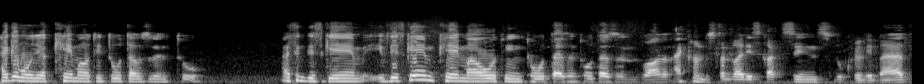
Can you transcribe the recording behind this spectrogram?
Hegemonia came out in 2002. I think this game, if this game came out in 2000, 2001, I can understand why these cutscenes look really bad.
